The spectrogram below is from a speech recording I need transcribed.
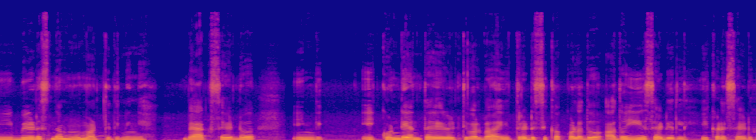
ಈ ಬೀಡ್ಸ್ನ ಮೂವ್ ಮಾಡ್ತಿದ್ದೀನಿ ಹಿಂಗೆ ಬ್ಯಾಕ್ ಸೈಡು ಹಿಂಗೆ ಈ ಕೊಂಡಿ ಅಂತ ಹೇಳ್ತೀವಲ್ವ, ಈ ಥ್ರೆಡ್ ಸಿಕ್ಕಾಕೊಳ್ಳೋದು, ಅದು ಈ ಸೈಡ್ ಇರಲಿ, ಈ ಕಡೆ ಸೈಡು.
